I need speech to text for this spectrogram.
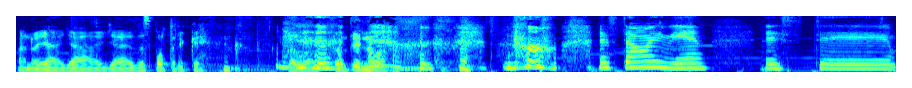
Bueno, ya, ya, ya despotriqué. Perdón, continúa. no, está muy bien. Este.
